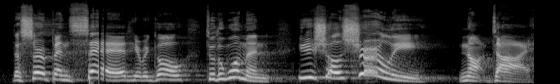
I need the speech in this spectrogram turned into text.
The serpent said, Here we go, to the woman, You shall surely not die.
